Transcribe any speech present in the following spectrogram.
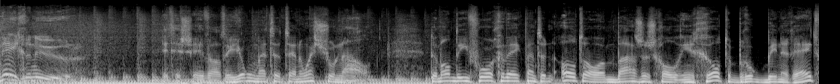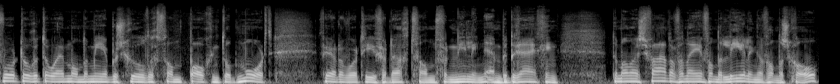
9 uur. Dit is Ewout de Jong met het NOS-journaal. De man die vorige week met een auto een basisschool in Grotebroek binnenreed... wordt door het OM onder meer beschuldigd van poging tot moord. Verder wordt hij verdacht van vernieling en bedreiging. De man is vader van een van de leerlingen van de school.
